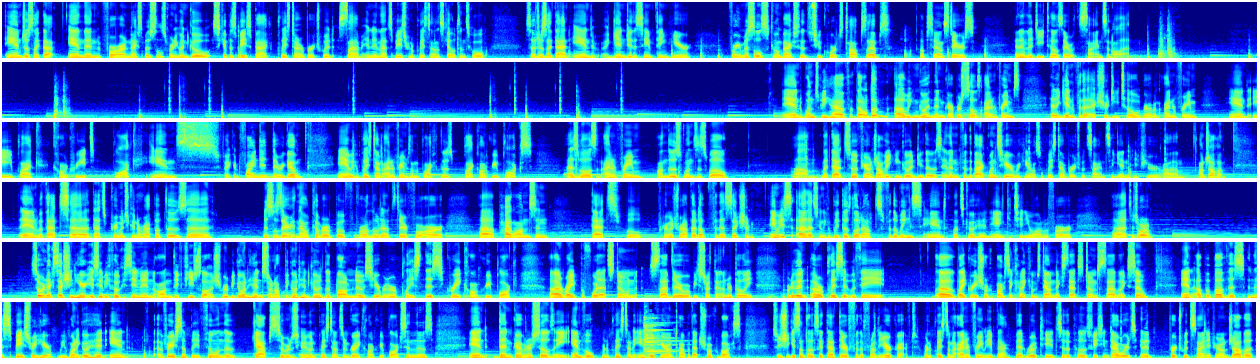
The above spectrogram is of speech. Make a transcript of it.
And just like that. And then for our next missiles, we're going to go skip a space back, place down our birchwood slab, and in that space we're going to place down a skeleton skull. So just like that, and again do the same thing here for your missiles, going back to the two quartz top slabs, ups and downstairs, and then the details there with the signs and all that. And once we have that all done, uh, we can go ahead and then grab ourselves item frames. And again, for that extra detail, we'll grab an item frame and a black concrete block. And if I can find it there we go. And we can place down item frames on the black those black concrete blocks as well as an item frame on those ones as well um, like that. So if you're on Java you can go and do those. And then for the back ones here we can also place down birchwood signs again if you're um, on Java. And with that uh, that's pretty much going to wrap up those uh, missiles there and that will cover both of our loadouts there for our uh, pylons and that will pretty much wrap that up for this section. Anyways, uh, that's going to complete those loadouts for the wings, and let's go ahead and continue on with our uh, tutorial. So our next section here is going to be focusing in on the fuselage. We're going to be going ahead and start off by going ahead and going to the bottom nose here. We're going to replace this gray concrete block uh, right before that stone slab there where we start the underbelly. We're going to uh, replace it with a uh, light gray shulker box that kind of comes down next to that stone slab like so. And up above this, in this space right here, we want to go ahead and uh, very simply fill in the gaps. So we're just going to go and place down some gray concrete blocks in those. And then grabbing ourselves a anvil, we're going to place down an anvil here on top of that shulker box. So you should get something that looks like that there for the front of the aircraft. We're going to place down an item frame, a black bed rotated so the pillow is facing downwards, and a birchwood sign if you're on Java,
